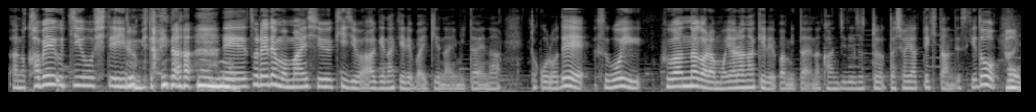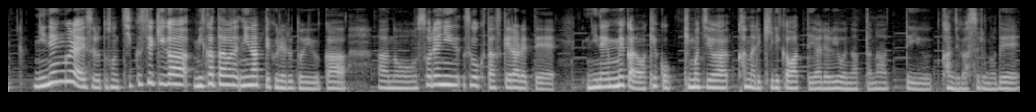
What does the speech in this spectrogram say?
あの壁打ちをしているみたいな、えー、それでも毎週記事を上げなければいけないみたいなところですごい不安ながらもやらなければみたいな感じでずっと私はやってきたんですけど、はい、2年ぐらいするとその蓄積が味方になってくれるというかあのそれにすごく助けられて2年目からは結構気持ちがかなり切り替わってやれるようになったなっていう感じがするので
